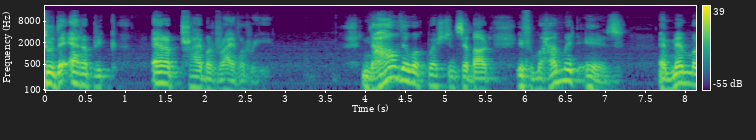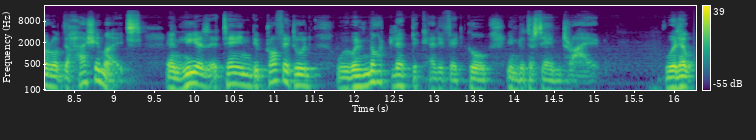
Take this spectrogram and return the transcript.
through the Arabic Arab tribal rivalry. Now there were questions about if Muhammad is a member of the Hashemites and he has attained the prophethood, we will not let the caliphate go into the same tribe. We'll have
